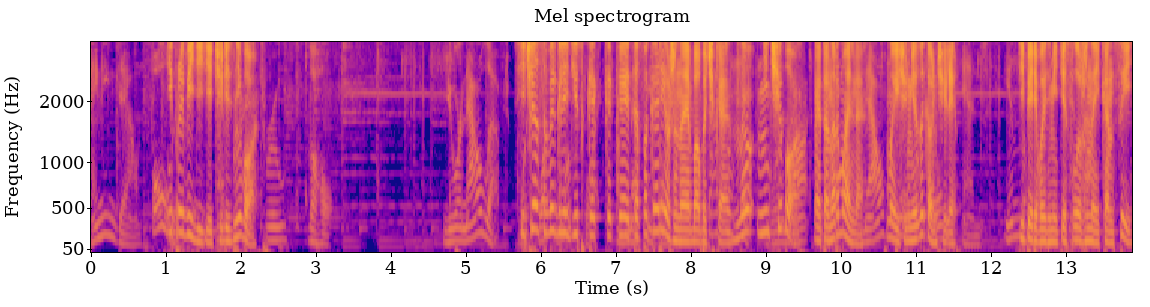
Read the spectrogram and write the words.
и проведите через него. Сейчас выглядит как какая-то покореженная бабочка, но ничего, это нормально, мы еще не закончили. Теперь возьмите сложенные концы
